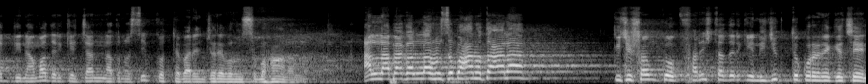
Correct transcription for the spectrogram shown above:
একদিন আমাদেরকে জান্নাত নসিব করতে পারেন। জোরে বলুন সুবাহান আল্লাহ আল্লাহ পাক আল্লাহ সুবাহান কিছু সংখ্যক ফারিস্তাদেরকে নিযুক্ত করে রেখেছেন।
